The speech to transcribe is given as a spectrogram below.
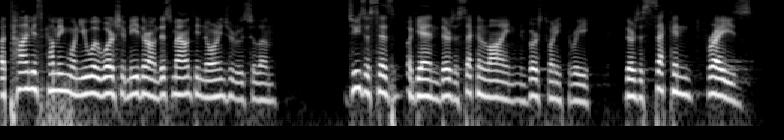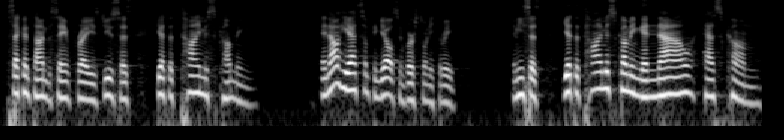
A time is coming when you will worship neither on this mountain nor in Jerusalem, Jesus says again, there's a second line in verse 23. There's a second phrase, a second time the same phrase. Jesus says, Yet the time is coming. And now he adds something else in verse 23. And he says, Yet the time is coming and now has come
